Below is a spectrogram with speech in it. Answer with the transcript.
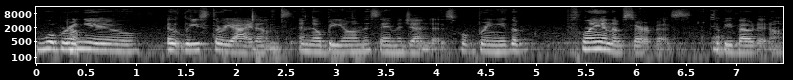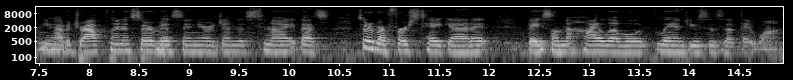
We'll bring you at least three items, and they'll be on the same agendas. We'll bring you the plan of service to be voted on. You have a draft plan of service in your agendas tonight. That's sort of our first take at it, based on the high-level land uses that they want.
